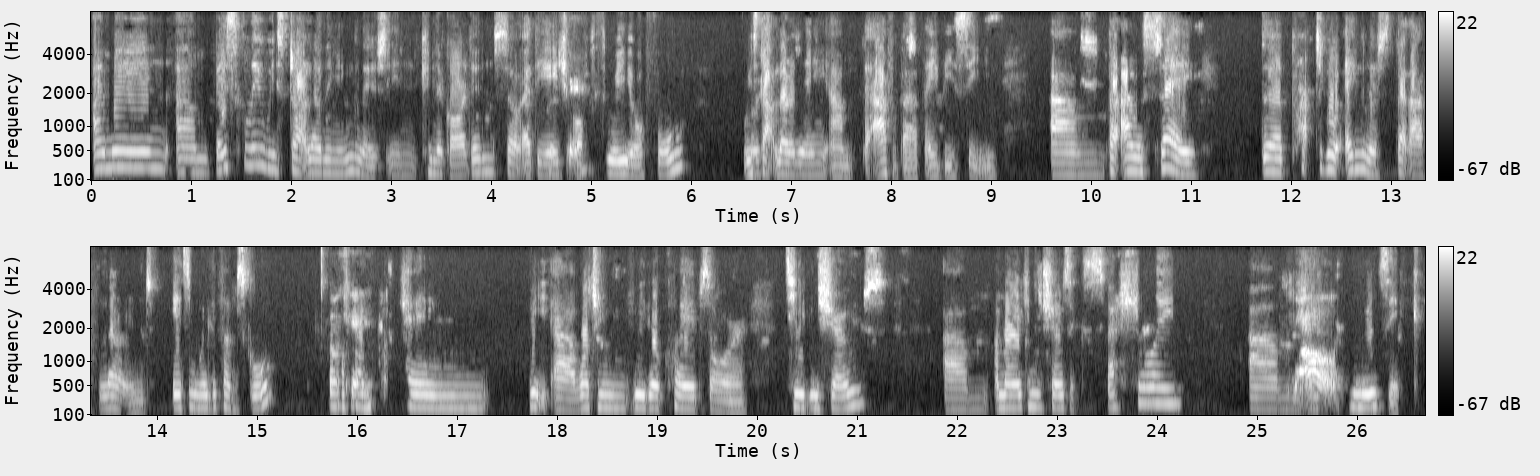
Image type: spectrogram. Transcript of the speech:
I mean, um, basically, we start learning English in kindergarten. So at the age okay. of three or four, we okay. start learning um, the alphabet ABC. Um, but I would say the practical English that I've learned isn't really from school. Okay. From watching, uh, watching video clips or TV shows, um, American shows especially. Um, wow. music.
